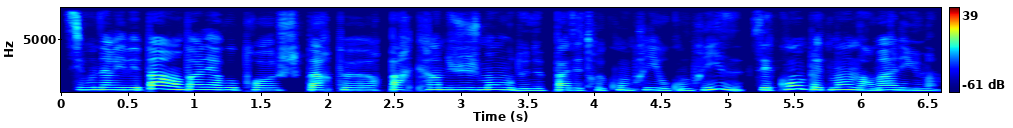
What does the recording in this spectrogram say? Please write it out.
Si vous n'arrivez pas à en parler à vos proches, par peur, par crainte du jugement ou de ne pas être compris ou comprise, c'est complètement normal et humain.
